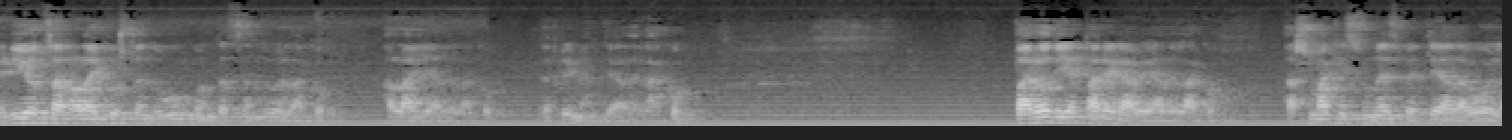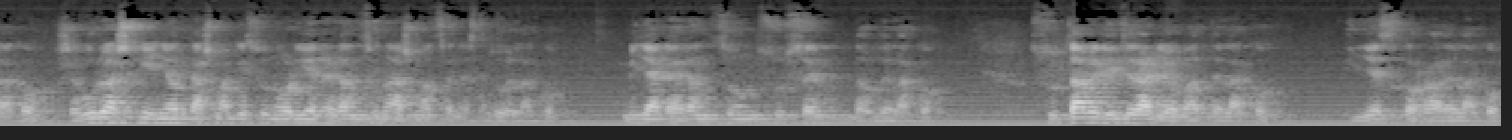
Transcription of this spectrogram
Eriotza nola ikusten dugun kontatzen duelako. Alaia delako, deprimentea delako. Parodia paregabea delako. Asmakizunez betea dagoelako. Seguru aski inork asmakizun horien erantzuna asmatzen ez duelako. Milaka erantzun zuzen daudelako. Zutabe literario bat delako. Ilezkorra delako.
